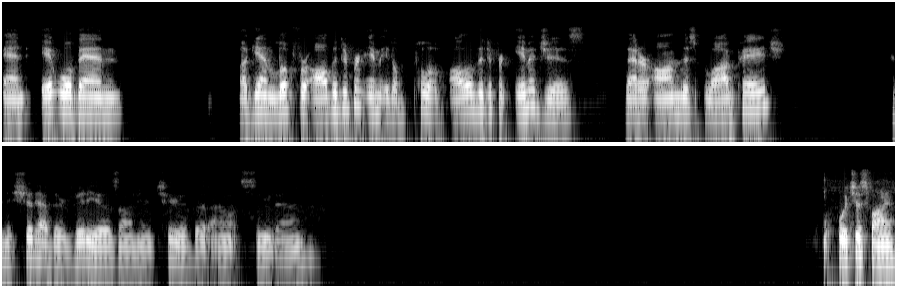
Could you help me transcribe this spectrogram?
and it will then again look for all the different Im- it'll pull up all of the different images that are on this blog page, and it should have their videos on here too, but I don't see them. Which is fine.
